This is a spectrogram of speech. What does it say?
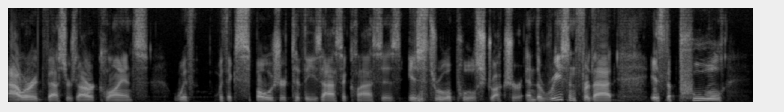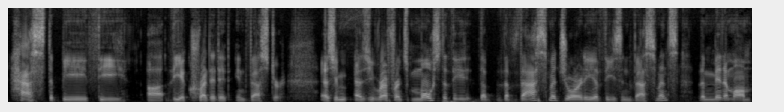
our investors, our clients with with exposure to these asset classes is through a pool structure. And the reason for that is the pool has to be the uh, the accredited investor. As you as you referenced, most of the, the the vast majority of these investments, the minimum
